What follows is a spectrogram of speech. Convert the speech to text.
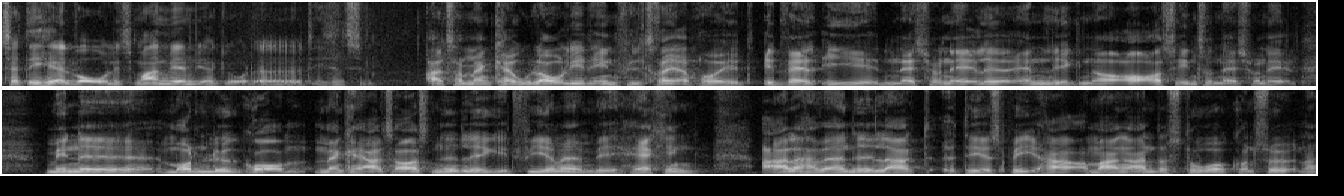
tage det her alvorligt, meget mere, end vi har gjort øh, det hidtil. Altså, man kan ulovligt infiltrere på et, et valg i nationale anlæggende og også internationalt. Men øh, Morten Lykkegaard, man kan altså også nedlægge et firma ved hacking. Alle har været nedlagt, DSB har, og mange andre store koncerner.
